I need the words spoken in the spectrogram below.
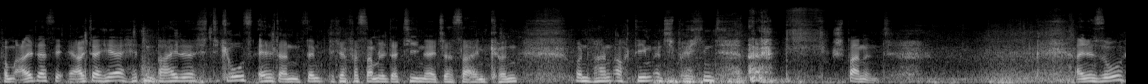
vom Alter, Alter her hätten beide die Großeltern sämtlicher versammelter Teenager sein können und waren auch dementsprechend spannend. Eine so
